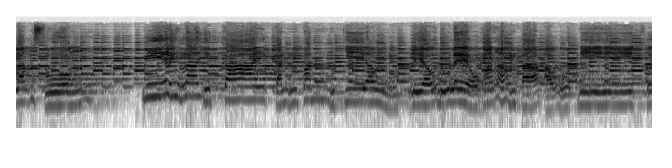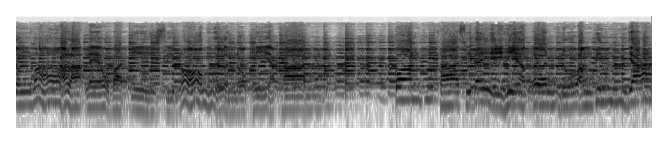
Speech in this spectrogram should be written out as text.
หลังสูง มีลิงไล่กายกันพันเกี่ยวเหลียวดูเลวมังามตาเอานี้ถึงว่าละแล้วบัดนี้สิน้องเอินนกเฮียคานก่อนผู้ขาสิได้เฮียกเอินดวงวิญญาณ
